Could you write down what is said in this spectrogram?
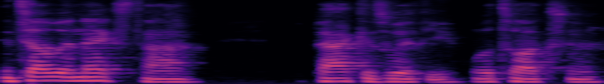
Until the next time, the pack is with you. We'll talk soon.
